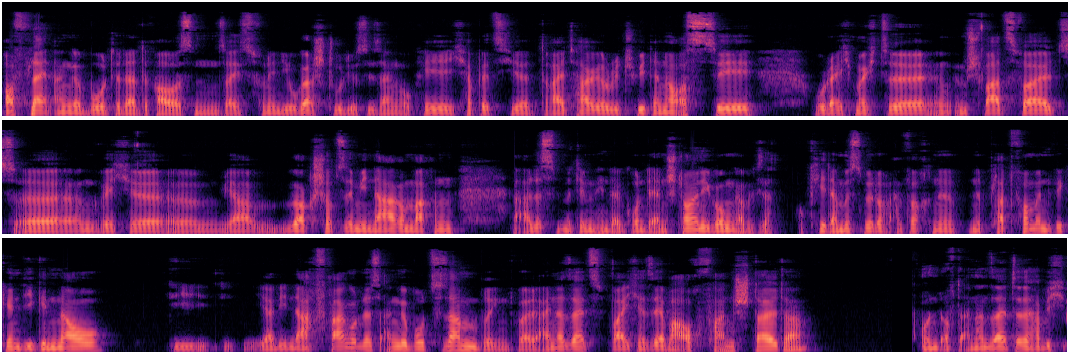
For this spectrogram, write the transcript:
Offline-Angebote da draußen, sei es von den Yoga-Studios, die sagen, okay, ich habe jetzt hier drei Tage Retreat an der Ostsee oder ich möchte im Schwarzwald äh, irgendwelche äh, ja, Workshops, Seminare machen, alles mit dem Hintergrund der Entschleunigung. Aber ich gesagt, okay, da müssen wir doch einfach eine, eine Plattform entwickeln, die genau die, die, ja, die Nachfrage und das Angebot zusammenbringt. Weil einerseits war ich ja selber auch Veranstalter und auf der anderen Seite habe ich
